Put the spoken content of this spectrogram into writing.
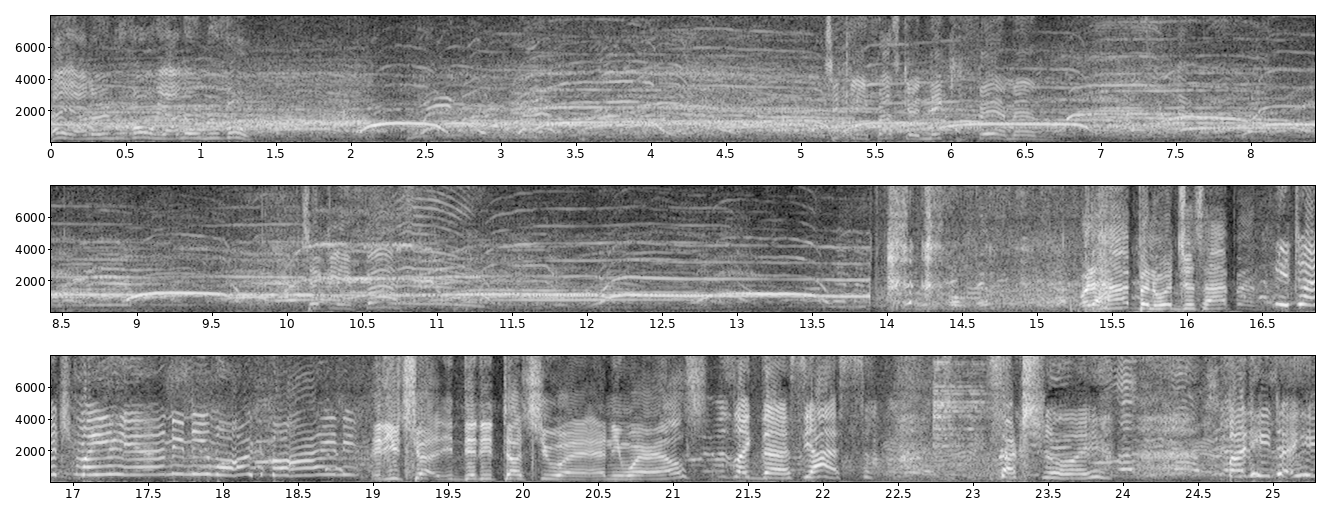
Hey, y'en a un nouveau, y'en a un nouveau! Check les faces que Nick il fait, man! Check les faces! What happened? What just happened? He touched my hand and he walked behind. Did you ch- did it touch you uh, anywhere else? It was like this, yes. Sexually. But he, he,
